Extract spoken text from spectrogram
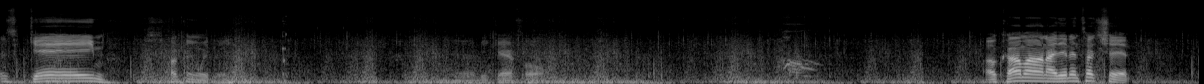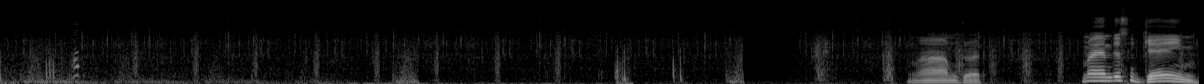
This game is fucking with me. Yeah, be careful. Oh, come on, I didn't touch it. Nah, I'm good. Man, this game.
